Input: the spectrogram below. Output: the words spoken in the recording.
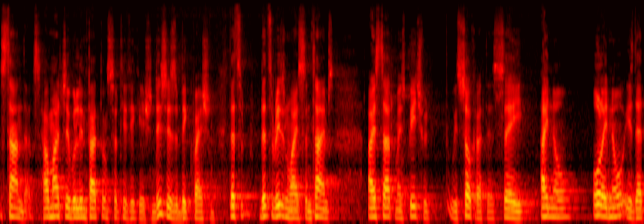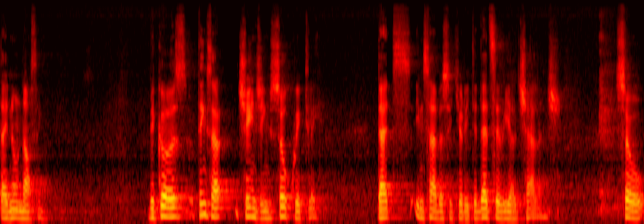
standards, how much it will impact on certification. This is a big question. That's, that's the reason why sometimes I start my speech with, with Socrates, say, I know, all I know is that I know nothing. Because things are changing so quickly. That's in cybersecurity, that's a real challenge. So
